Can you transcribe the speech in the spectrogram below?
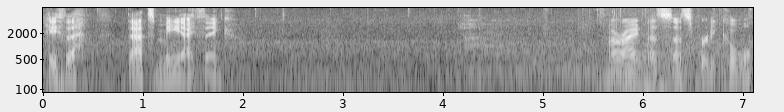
Hey, that that's me, I think. All right, that's that's pretty cool.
